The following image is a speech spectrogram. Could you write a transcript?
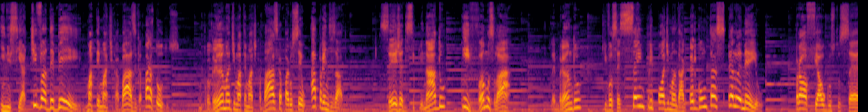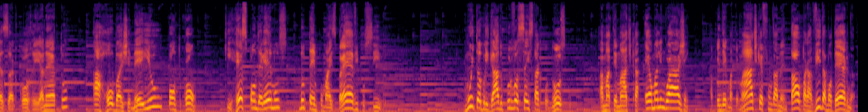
Iniciativa DB Matemática Básica para Todos um programa de matemática básica para o seu aprendizado. Seja disciplinado e vamos lá! Lembrando que você sempre pode mandar perguntas pelo e-mail prof. Augusto César Correia Neto, arroba gmail.com, que responderemos no tempo mais breve possível. Muito obrigado por você estar conosco. A matemática é uma linguagem. Aprender matemática é fundamental para a vida moderna.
